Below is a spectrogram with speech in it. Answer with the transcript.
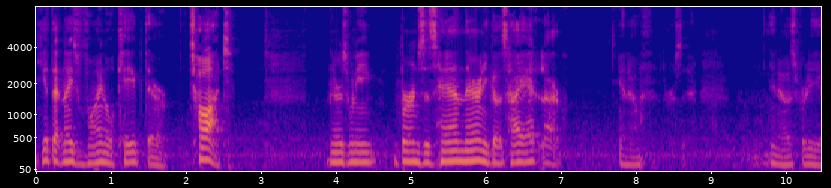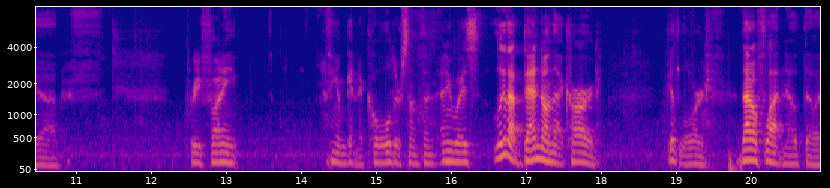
you get that nice vinyl cape there. Toht. There's when he burns his hand there and he goes, Hi Hitler. You know, you know, it's pretty, uh, pretty funny. I think I'm getting a cold or something. Anyways, look at that bend on that card. Good Lord. That'll flatten out though.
